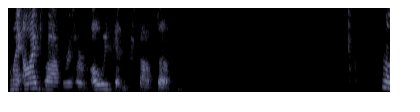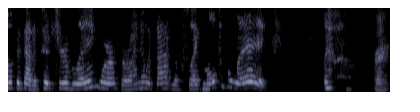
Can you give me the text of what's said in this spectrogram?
My eyedroppers are always getting stopped up. Oh, look at that, a picture of laying worker. I know what that looks like. Multiple legs. Right.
